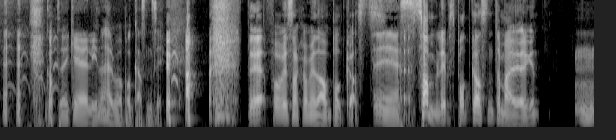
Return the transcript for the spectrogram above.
Godt ikke Line hører på podkasten, si. det får vi snakke om i en annen podkast. Yes. Samlivspodkasten til meg og Jørgen. Mm.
